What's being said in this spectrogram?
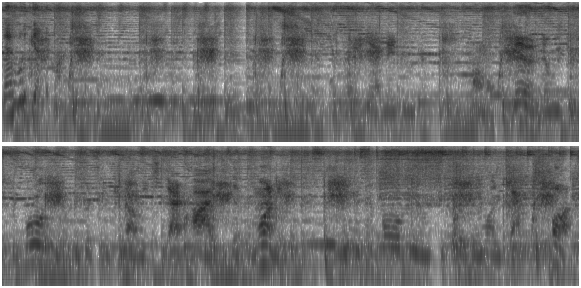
Then we'll get the money. Okay, yeah, maybe we can put the bomb over there, then we use the ball beam because we cannot reach that high to get the money. We use the ball beam to get the money back to us.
